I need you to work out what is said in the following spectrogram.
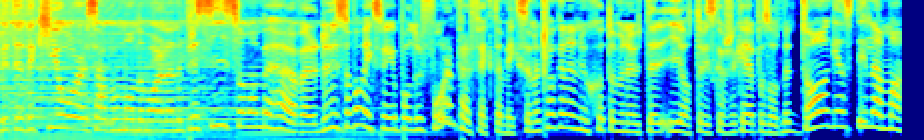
Lite The Cure så här på måndagmorgonen är precis vad man behöver. Du lyssnar på Mix Megapol, du får den perfekta mixen och klockan är nu 17 minuter i 8. Vi ska försöka hjälpas åt med dagens dilemma.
